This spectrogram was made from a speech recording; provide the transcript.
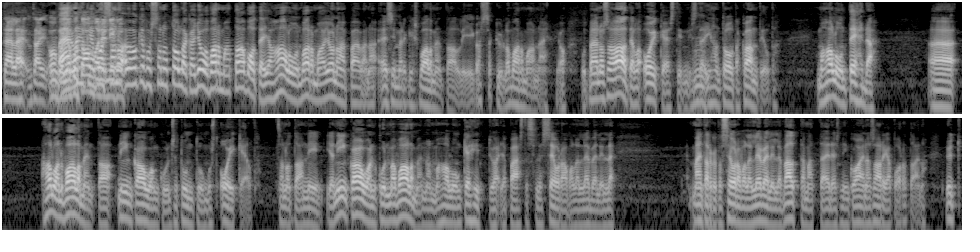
Tällä, tai onko joku tommonen... Niin kuin... oikein voi sanoa tollakaan, joo, varmaan tavoite ja haluun varmaan jonain päivänä esimerkiksi valmentaa liigassa, kyllä varmaan näin, joo. Mutta mä en osaa ajatella oikeasti niistä mm. ihan tuolta kantilta. Mä haluan tehdä Ää, haluan valmentaa niin kauan kuin se tuntuu musta oikealta, sanotaan niin. Ja niin kauan kun mä valmennan, mä haluan kehittyä ja päästä sille seuraavalle levelille. Mä en tarkoita seuraavalle levelille välttämättä edes niin kuin aina sarjaportaina. Nyt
